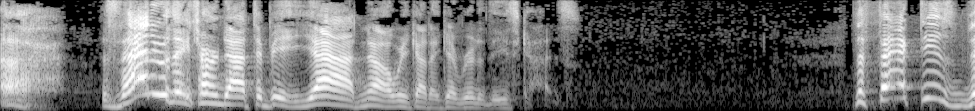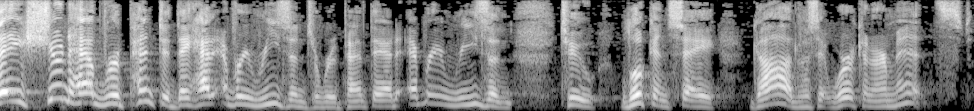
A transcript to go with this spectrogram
Is that who they turned out to be? Yeah, no, we got to get rid of these guys. The fact is, they should have repented. They had every reason to repent. They had every reason to look and say, God was at work in our midst.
